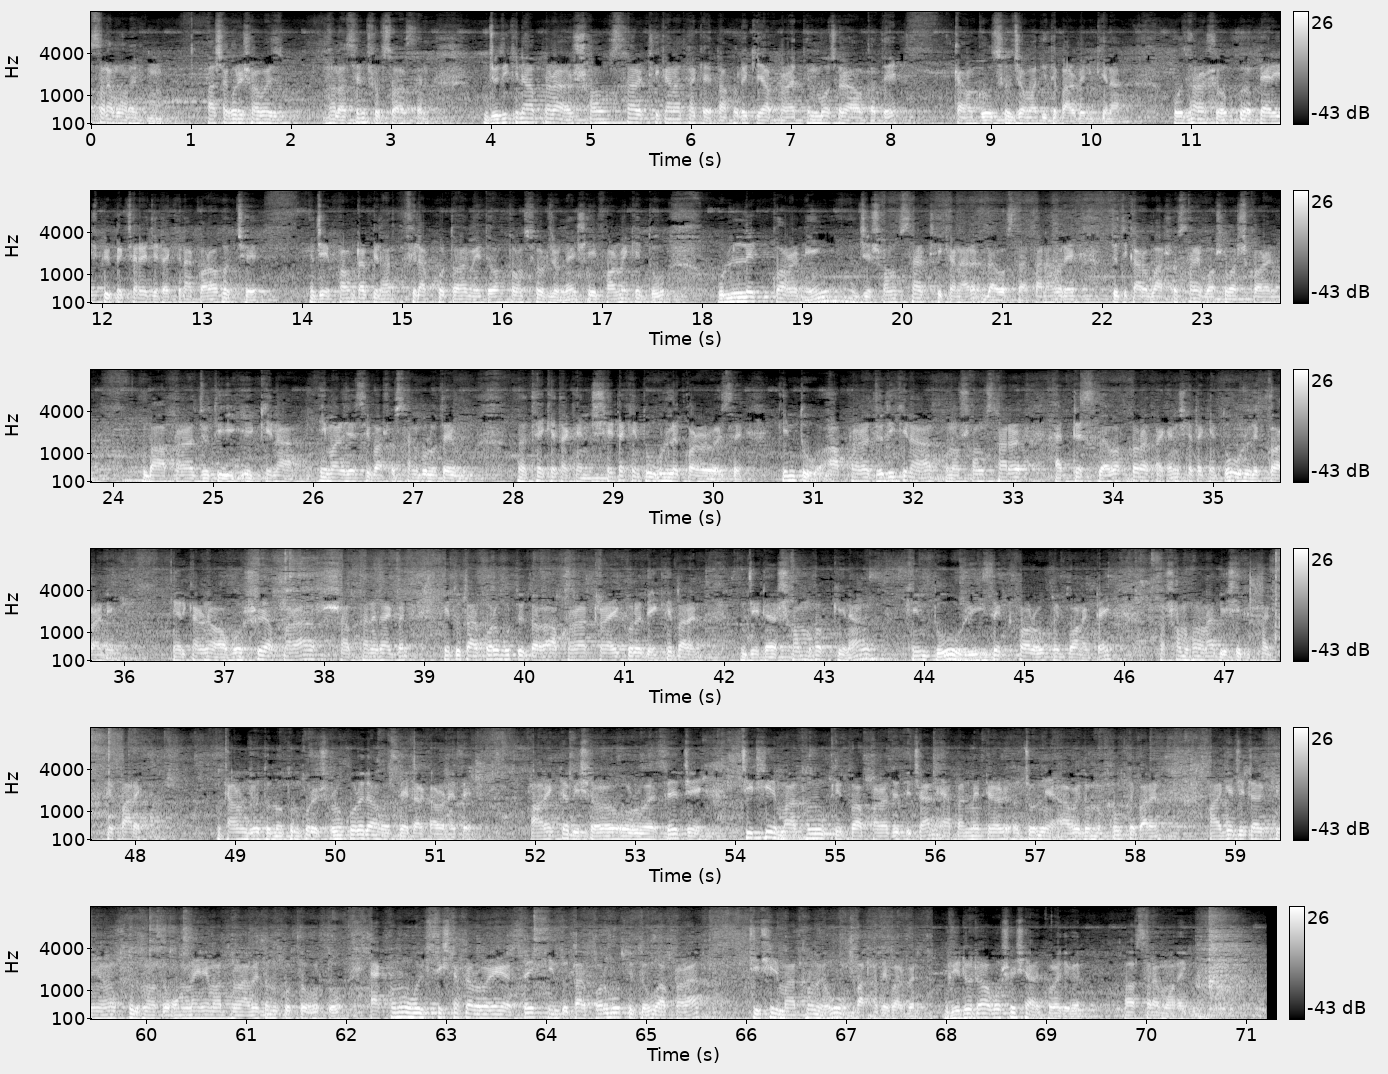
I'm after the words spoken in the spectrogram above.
আসসালামু আলাইকুম। আশা করি সবাই ভালো আছেন, সুস্থ আছেন। যদি কিনা আপনারা সংস্থার ঠিকানা থাকে, তাহলে কি আপনারা তিন বছরের আওতাতে কাগজ জমা দিতে পারবেন কিনা। উদাহরণস্বরূপ প্যারিস প্রিপেকচারে যেটা কিনা করা হচ্ছে, যে ফর্মটা ফিল আপ করতে হবে দন্তাংশের জন্য, সেই ফর্মে কিন্তু উল্লেখ করা নেই যে সংস্থার ঠিকানার ব্যবস্থা। তা না হলে যদি কারও বাসস্থানে বসবাস করেন বা আপনারা যদি কিনা ইমার্জেন্সি বাসস্থানগুলোতে থেকে থাকেন, সেটা কিন্তু উল্লেখ করা রয়েছে। কিন্তু আপনারা যদি কিনা কোনো সংস্থার অ্যাড্রেস ব্যবহার করা থাকেন, সেটা কিন্তু উল্লেখ করা নেই। এর কারণে অবশ্যই আপনারা সাবধানে থাকবেন। কিন্তু তার পরবর্তীতে আপনারা ট্রাই করে দেখতে পারেন যেটা সম্ভব কিনা। কিন্তু রিজেক্ট হওয়ারও কিন্তু অনেকটাই সম্ভাবনা বেশি থাকতে পারে। কারণ যেহেতু নতুন করে শুরু করে দেওয়া হচ্ছে এটার কারণেতে আরেকটা বিষয় রয়েছে যে চিঠির মাধ্যমেও কিন্তু আপনারা যদি চান অ্যাপয়েন্টমেন্টের জন্য আবেদন করতে পারেন। আগে যেটা শুধুমাত্র অনলাইনের মাধ্যমে আবেদন করতে হতো এখনও ওই সিস্টেমটা রয়ে গেছে, কিন্তু তার পরবর্তীতেও আপনারা চিঠির মাধ্যমেও পাঠাতে পারবেন। ভিডিওটা অবশ্যই শেয়ার করে দেবেন। আসসালামু আলাইকুম।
